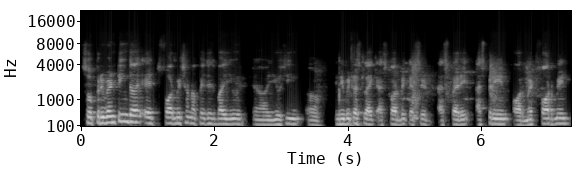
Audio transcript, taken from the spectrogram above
So preventing the formation of AGEs by uh, using uh, inhibitors like ascorbic acid, aspirin, aspirin or metformin,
